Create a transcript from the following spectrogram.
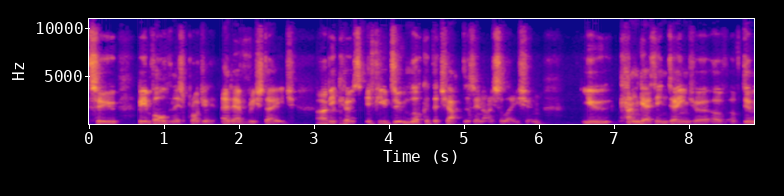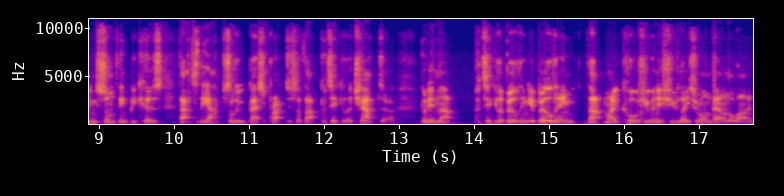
to be involved in this project at every stage okay. because if you do look at the chapters in isolation you can get in danger of, of doing something because that's the absolute best practice of that particular chapter. But in that particular building you're building, that might cause you an issue later on down the line.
